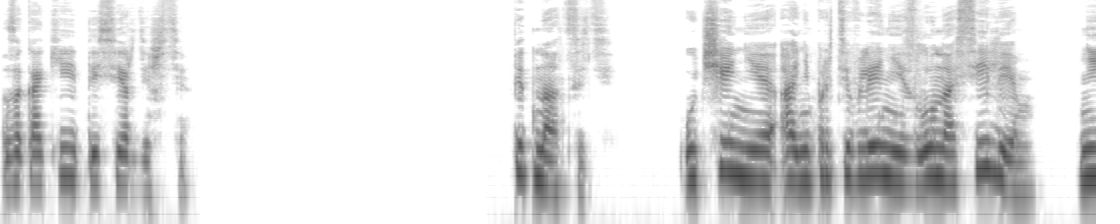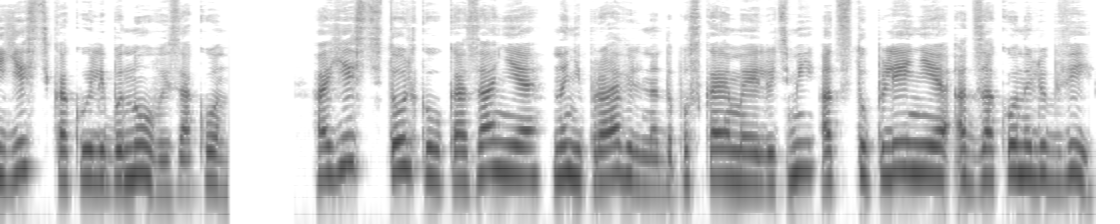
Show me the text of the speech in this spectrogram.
за какие ты сердишься. 15. Учение о непротивлении злу насилием не есть какой-либо новый закон, а есть только указание на неправильно допускаемое людьми отступление от закона любви.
